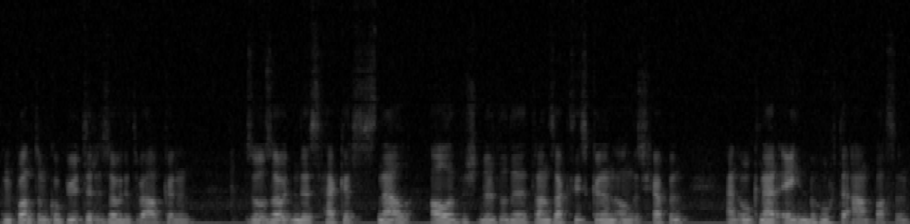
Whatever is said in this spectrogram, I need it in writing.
Een quantumcomputer zou dit wel kunnen. Zo zouden dus hackers snel alle versleutelde transacties kunnen onderscheppen en ook naar eigen behoefte aanpassen.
